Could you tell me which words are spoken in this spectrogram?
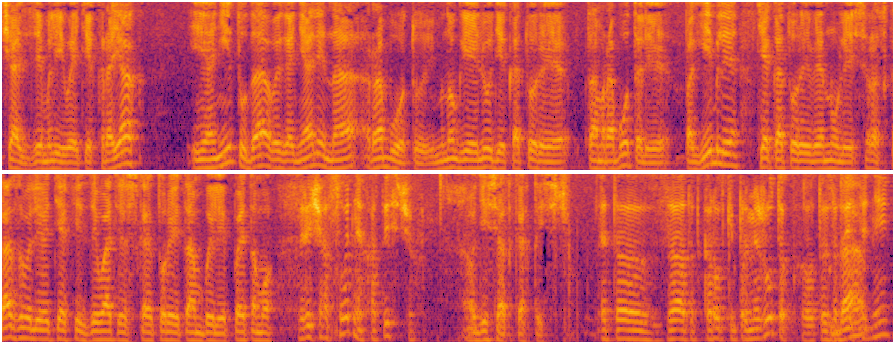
часть земли в этих краях, и они туда выгоняли на работу. И многие люди, которые там работали, погибли. Те, которые вернулись, рассказывали о тех издевательствах, которые там были. Поэтому... Речь о сотнях, о тысячах? О десятках тысяч. Это за этот короткий промежуток, то есть за 200 да. дней?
